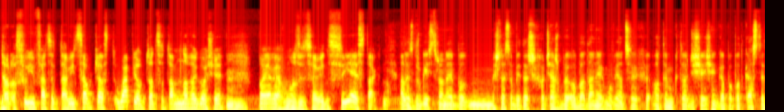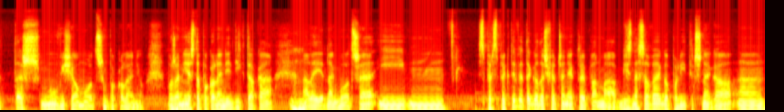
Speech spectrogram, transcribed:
dorosłymi facetami, cały czas łapią to, co tam nowego się mhm. Pojawia w muzyce, więc jest tak. No. Ale z drugiej strony, bo myślę sobie też chociażby o badaniach mówiących o tym, kto dzisiaj sięga po podcasty, też mówi się o młodszym pokoleniu. Może nie jest to pokolenie TikToka, mhm. ale jednak młodsze i mm, z perspektywy tego doświadczenia, które pan ma, biznesowego, politycznego, yy,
